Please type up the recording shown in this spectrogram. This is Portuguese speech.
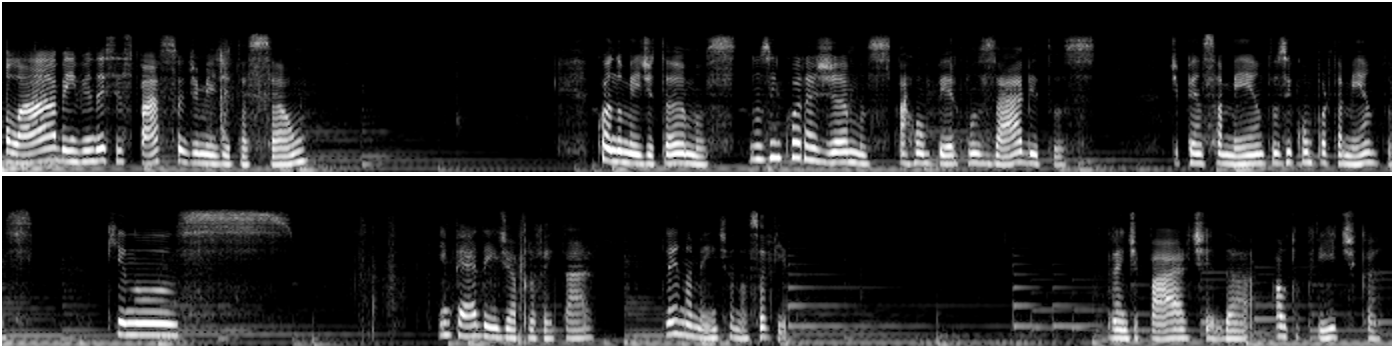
Olá, bem-vindo a esse espaço de meditação. Quando meditamos, nos encorajamos a romper com os hábitos de pensamentos e comportamentos que nos impedem de aproveitar plenamente a nossa vida. Grande parte da autocrítica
